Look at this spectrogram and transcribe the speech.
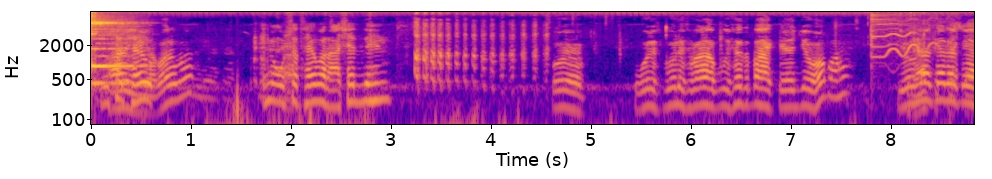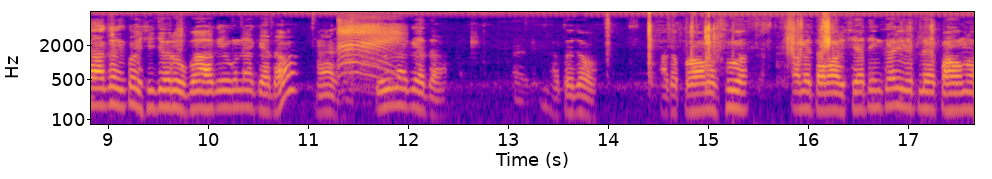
ઓછા આવી થયો? ગયા, બરોબર? એમે ઓછા થયો રાશે જ નહીં કોઈ પોલીસ પોલીસવાળા પૂછે તો પાછા કહેજો હો પાછા. એવું ના કહેતા કે આગળ કોઈ સીજરો ભાગ એવું ના કહેતા હો. હા એવું ના કહેતા. આ તો જો આ તો અમે શું અમે તમારું સેટિંગ કરી એટલે અમને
